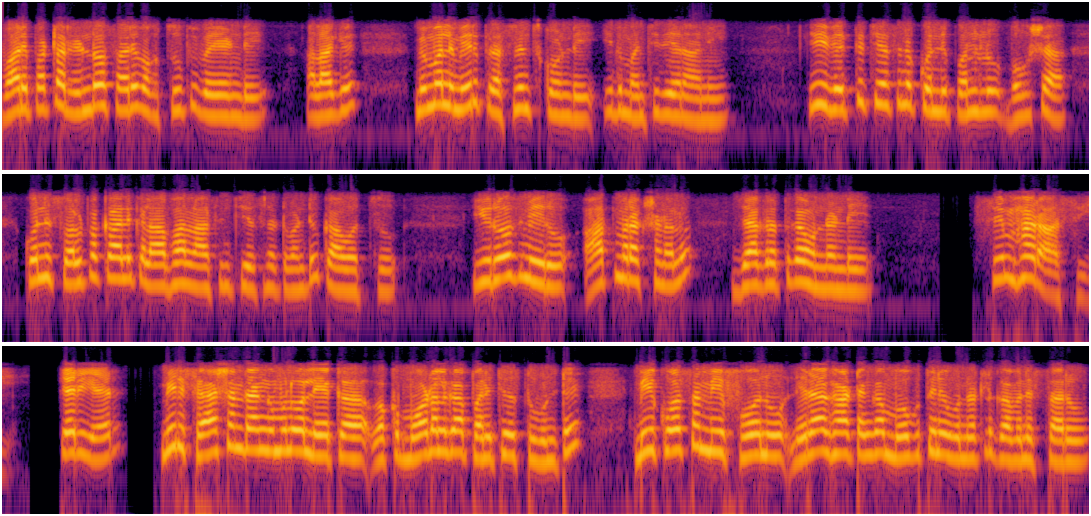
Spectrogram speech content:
వారి పట్ల రెండోసారి ఒక చూపు వేయండి. అలాగే మిమ్మల్ని మీరు ప్రశ్నించుకోండి. ఇది మంచిదేనా అని. ఈ వ్యక్తి చేసిన కొన్ని పనులు బహుశా కొన్ని స్వల్పకాలిక లాభాలను ఆశించి చేసినటువంటివి కావచ్చు. ఈరోజు మీరు ఆత్మరక్షణలో జాగ్రత్తగా ఉండండి. సింహరాశి. కెరియర్ మీరు ఫ్యాషన్ రంగంలో లేక ఒక మోడల్గా పనిచేస్తూ ఉంటే మీకోసం మీ ఫోను నిరాఘాటంగా మోగుతూనే ఉన్నట్లు గమనిస్తారు.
